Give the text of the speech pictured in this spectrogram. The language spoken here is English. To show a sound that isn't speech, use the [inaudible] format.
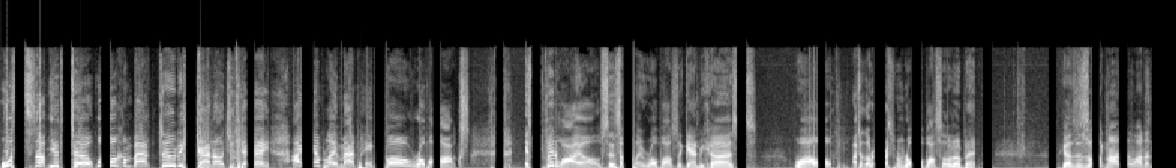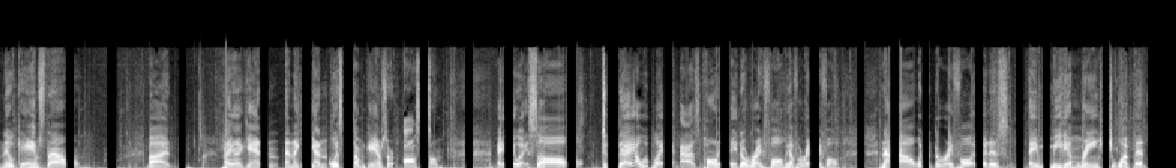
What's up YouTube? Welcome back to the channel. Today I am playing Mad Paintball Roblox. It's been a while since I played Roblox again because, well, I took a rest from Roblox a little bit. Because there's like not a lot of new games now. But playing again and again with some games are awesome. Anyway, so today I will play as Tony the Rifle. We have a rifle. Now, with the rifle, it is a medium range weapon.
